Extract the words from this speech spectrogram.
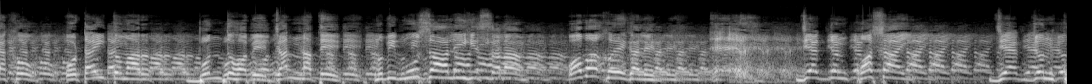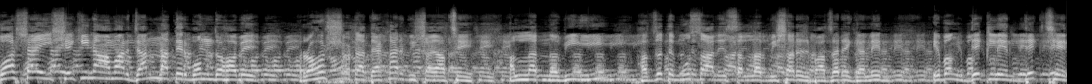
দেখো, ওটাই তোমার বন্ধু হবে জান্নাতে। নবী মুসা আলাইহিস সালাম অবাক হয়ে গেলেন। যে একজন কসাই, যে একজন কসাই, সে কিনা আমার জান্নাতের বন্ধ হবে। রহস্যটা দেখার বিষয় আছে। আল্লাহ নবী হজরতে মুসা আলী সাল্লাহ মিশরের বাজারে গেলেন এবং দেখলেন, দেখছেন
